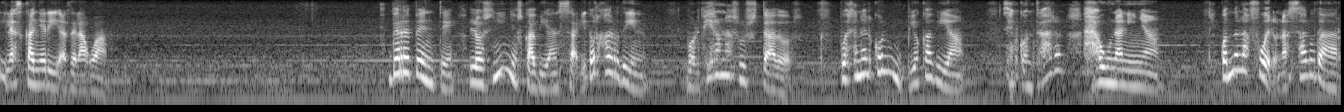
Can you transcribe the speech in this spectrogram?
y las cañerías del agua. De repente, los niños que habían salido al jardín volvieron asustados, pues en el columpio que había se encontraron a una niña cuando la fueron a saludar,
